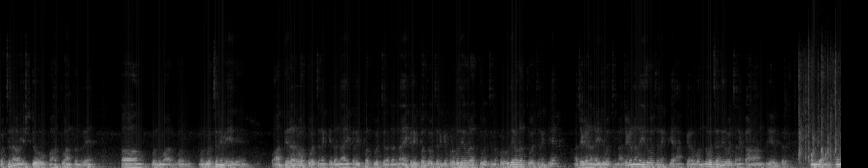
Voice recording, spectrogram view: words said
ವಚನ ಎಷ್ಟು ಮಹತ್ವ ಅಂತಂದರೆ ಒಂದು ಮಾ ಒಂದು ವಚನವೇ ಇದೆ. ಆದ್ಯರ ಅರವತ್ತು ವಚನಕ್ಕೆ ದನ್ನಾಯಕರ ಇಪ್ಪತ್ತು ವಚನ ದನ್ನಾಯಕರ ಇಪ್ಪತ್ತು ವಚನಕ್ಕೆ ಪ್ರಭುದೇವರ ಹತ್ತು ವಚನ, ಪ್ರಭುದೇವರ ಹತ್ತು ವಚನಕ್ಕೆ ಅಜಗಣನ ಐದು ವಚನ ಅಜಗಣನ ಐದು ವಚನಕ್ಕೆ ಅಕ್ಕನ ಒಂದು ವಚನ ನಿರ್ವಚನ ಕಾಣ ಅಂತ ಹೇಳ್ತಾರೆ. ಅಂದರೆ ಅಕ್ಕನ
